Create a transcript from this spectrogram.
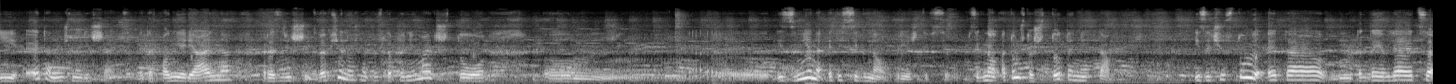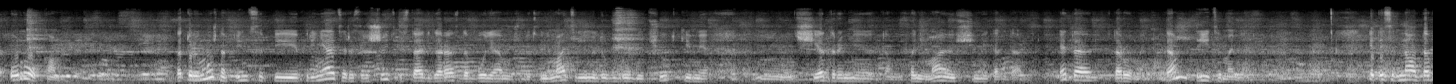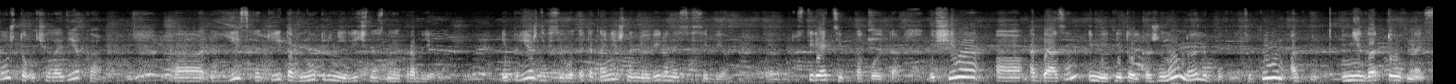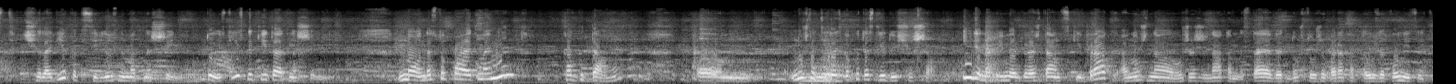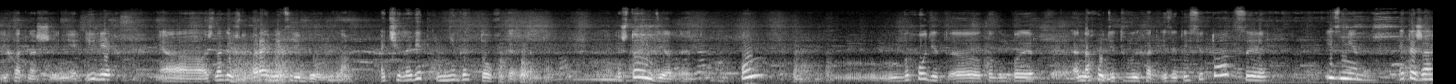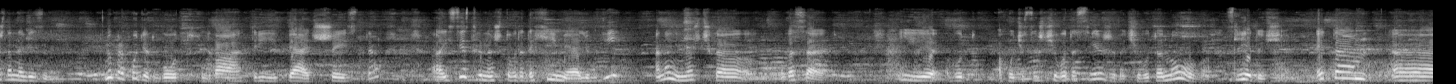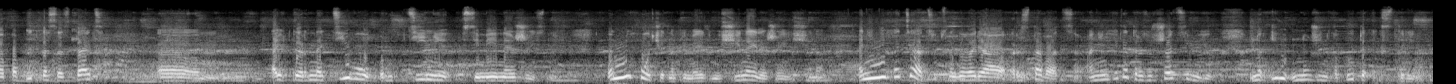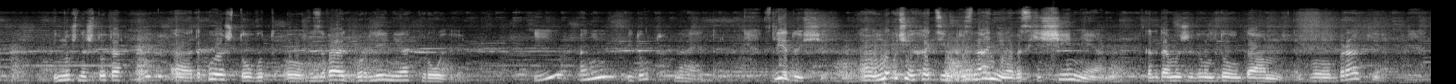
И это нужно решать. Это вполне реально разрешить. Вообще нужно просто понимать, что эм, измена – это сигнал прежде всего. Сигнал о том, что что-то не так. И зачастую это тогда является уроком, который можно, в принципе, принять разрешить, и стать гораздо более, может быть, внимательными друг к другу, чуткими, щедрыми, там, понимающими и так далее. Это второй момент. Да? Третий момент. Это сигнал того, что у человека э, есть какие-то внутренние личностные проблемы. И прежде всего, это, конечно, неуверенность в себе. Стереотип какой-то. Мужчина э, обязан иметь не только жену, но и любовницу. Как минимум одну. Неготовность человека к серьезным отношениям. То есть есть какие-то отношения. Но наступает момент, когда эм, нужно делать какой-то следующий шаг. Или, например, гражданский брак, а нужно уже жена там настаивает, ну что уже пора как-то узаконить эти их отношения. Или э, жена говорит, что пора иметь ребенка. А человек не готов к этому. И что он делает? Он выходит, э, как бы находит выход из этой ситуации измены. Это жажда новизны. Ну, проходит год, два, три, пять, шесть, да? А Естественно, что вот эта химия любви, она немножечко угасает. И вот хочется чего-то свежего, чего-то нового. Следующее. Это э, попытка создать э, альтернативу рутине в семейной жизни. Он не хочет, например, или мужчина или женщина. Они не хотят, собственно говоря, расставаться. Они не хотят разрушать семью. Но им нужен какой-то экстрим. Им нужно что-то э, такое, что вот э, вызывает бурление крови. И они идут на это. Следующее. Э, Мы очень хотим признания, восхищения. Когда мы живем долго в браке,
